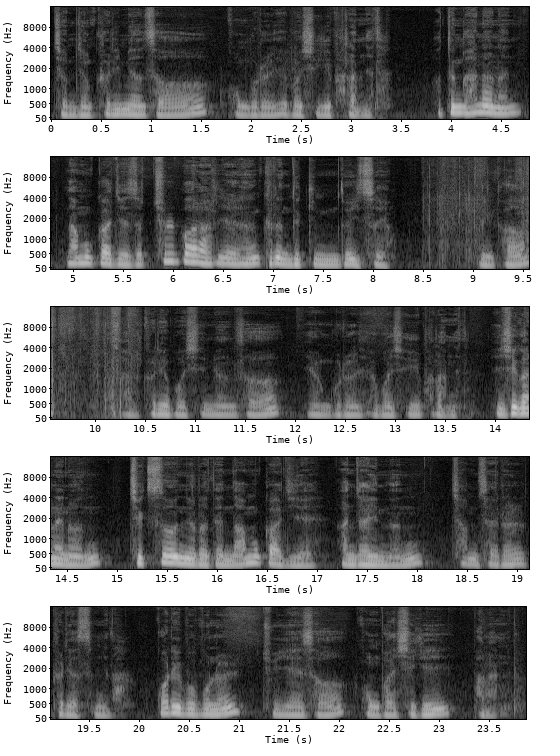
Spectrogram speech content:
점점 그리면서 공부를 해보시기 바랍니다. 어떤 거 하나는 나뭇가지에서 출발하려는 그런 느낌도 있어요. 그러니까 잘 그려보시면서 연구를 해보시기 바랍니다. 이 시간에는 직선으로 된 나뭇가지에 앉아 있는 참새를 그렸습니다. 꼬리 부분을 주의해서 공부하시기 바랍니다.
